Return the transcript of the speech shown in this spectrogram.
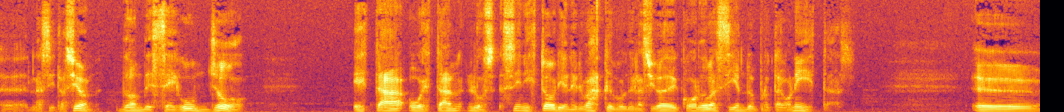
eh, la situación donde según yo está o están los sin historia en el básquetbol de la ciudad de Córdoba siendo protagonistas. Eh,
